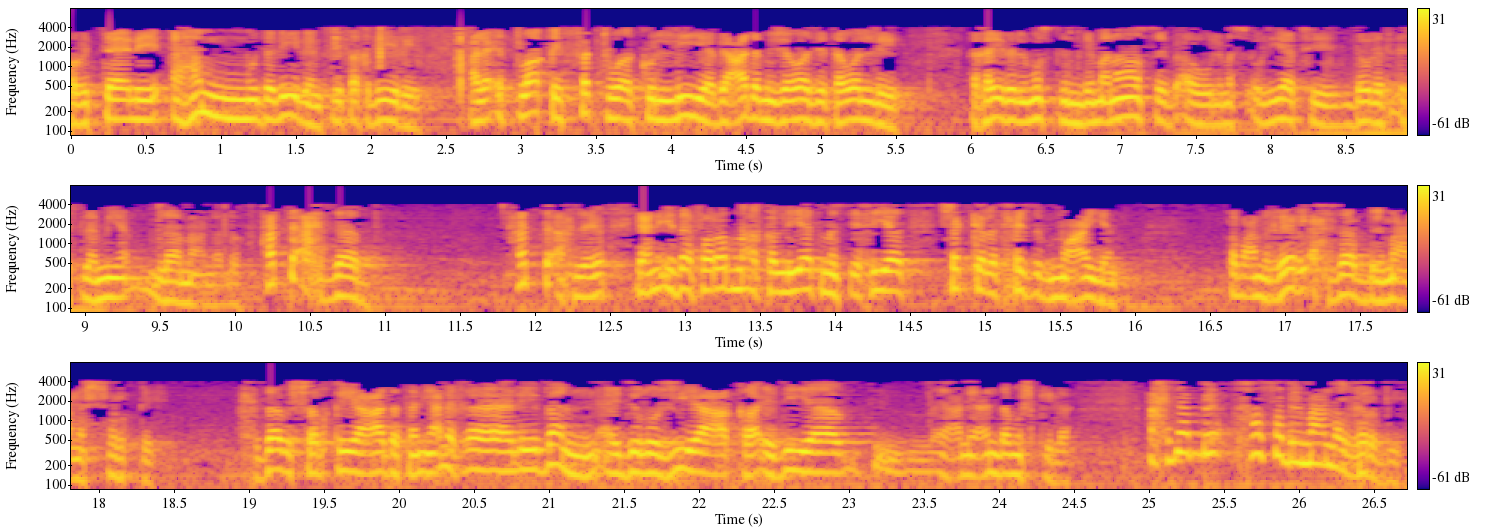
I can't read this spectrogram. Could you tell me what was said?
وبالتالي أهم دليل في تقديري على إطلاق فتوى كلية بعدم جواز تولي غير المسلم لمناصب أو لمسؤوليات في الدولة الإسلامية لا معنى له. حتى أحزاب حتى أحزاب يعني إذا فرضنا أقليات مسيحية شكلت حزب معين. طبعا غير الأحزاب بالمعنى الشرقي. الأحزاب الشرقية عادة يعني غالبا أيديولوجية عقائدية يعني عندها مشكلة. أحزاب خاصة بالمعنى الغربي.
